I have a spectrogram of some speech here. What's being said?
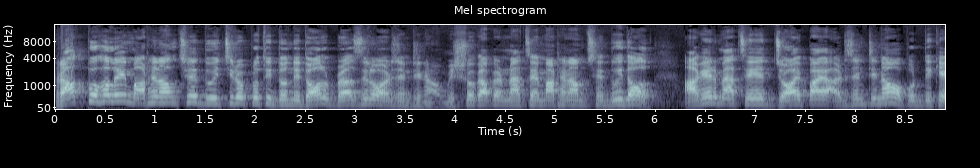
রাত পোহালেই মাঠে নামছে দুই চিরপ্রতিদ্বন্দ্বী দল, ব্রাজিল ও আর্জেন্টিনা। বিশ্বকাপের ম্যাচে মাঠে নামছে দুই দল। আগের ম্যাচে জয় পায় আর্জেন্টিনা, অপরদিকে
